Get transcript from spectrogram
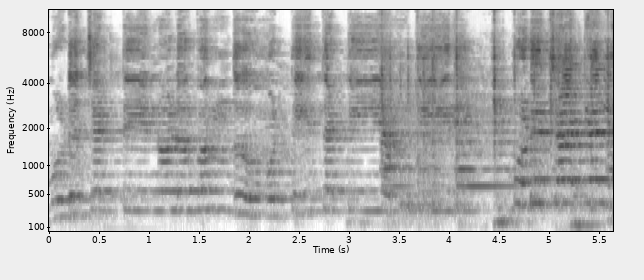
ಮುಡುಚಟ್ಟಿನೊಳು ಬಂದು ಮುಟ್ಟಿ ತಟ್ಟಿ ಅಂತೀರಿ ಮುಡುಚಾಟಲ್ಯಾದೇಳಣ್ಣ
